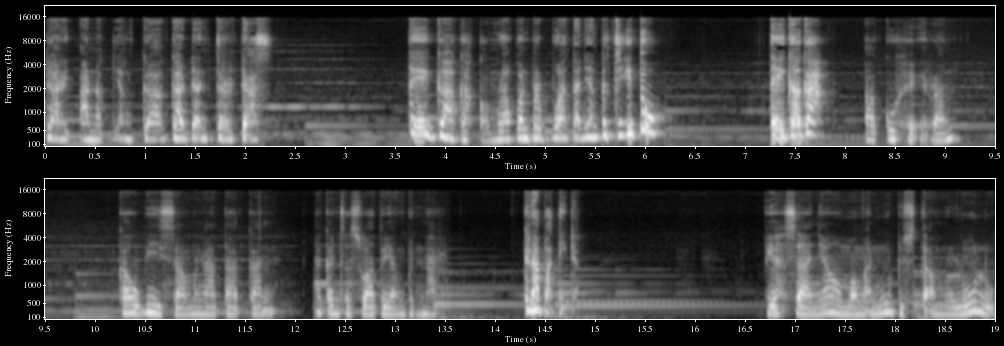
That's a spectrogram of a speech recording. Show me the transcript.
dari anak yang gagah dan cerdas. Tegakah kau melakukan perbuatan yang kecil itu? Tegakah? Aku heran kau bisa mengatakan akan sesuatu yang benar. Kenapa tidak? Biasanya omonganmu dusta melulu.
